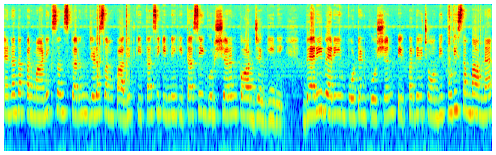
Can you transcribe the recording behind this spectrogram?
ਇਹਨਾਂ ਦਾ ਪ੍ਰਮਾਣਿਕ ਸੰਸਕਰਨ ਜਿਹੜਾ ਸੰਪਾਦਿਤ ਕੀਤਾ ਸੀ, ਕਿੰਨੇ ਕੀਤਾ ਸੀ? ਗੁਰਸ਼ਰਨ ਕੌਰ ਜੱਗੀ ਨੇ। Very very important question paper ਦੇ ਵਿੱਚ ਆਉਣ ਦੀ ਪੂਰੀ ਸੰਭਾਵਨਾ ਹੈ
